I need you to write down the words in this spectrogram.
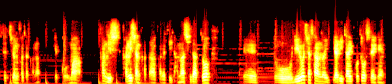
施設長の方かな？結構まあ、管理、管理者の方から聞いた話だと、えっ、と、利用者さんのやりたいことを制限、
